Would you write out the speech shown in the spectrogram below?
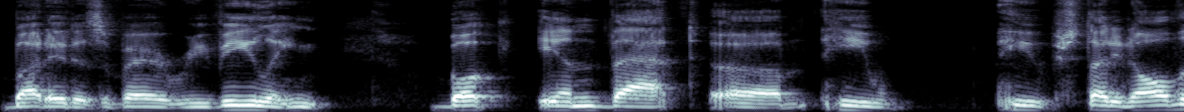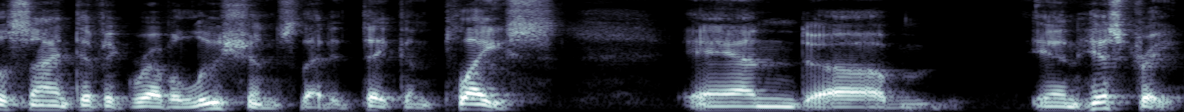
but it is a very revealing book in that um, he he studied all the scientific revolutions that had taken place and um, in history,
